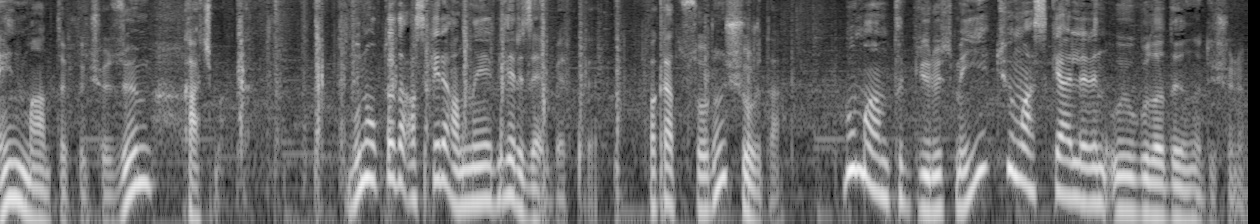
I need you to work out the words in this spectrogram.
en mantıklı çözüm kaçmak. Bu noktada askeri anlayabiliriz elbette. Fakat sorun şurada. Bu mantık yürütmeyi tüm askerlerin uyguladığını düşünün.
